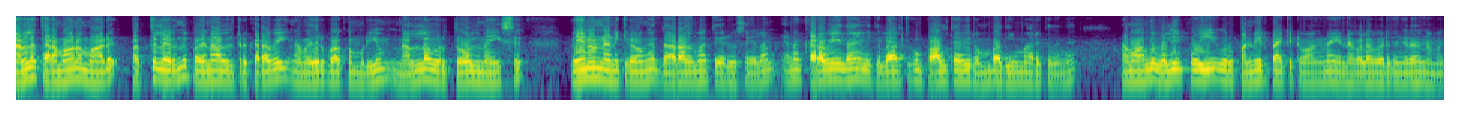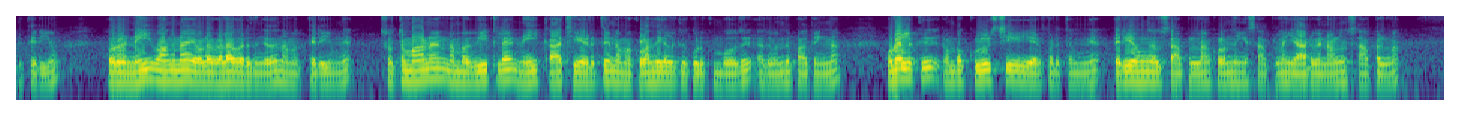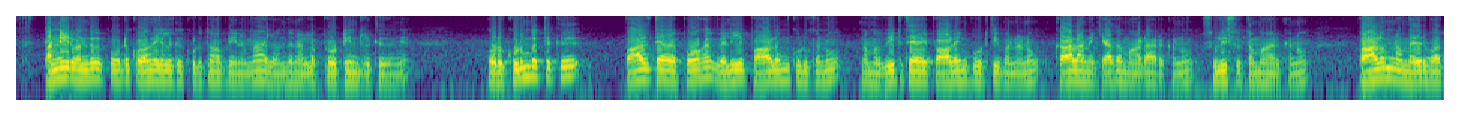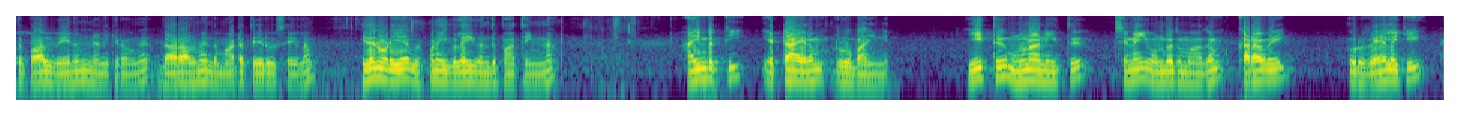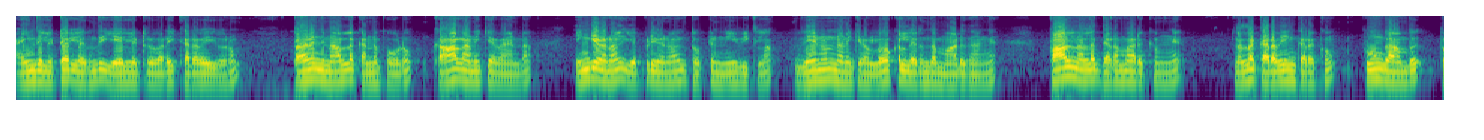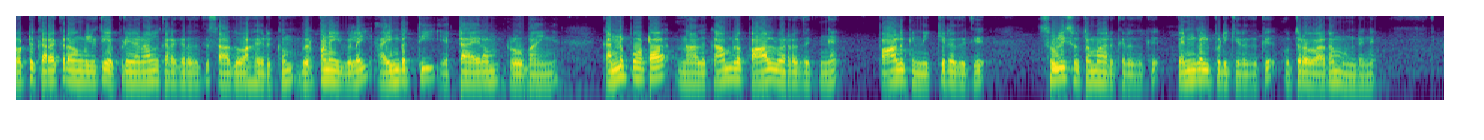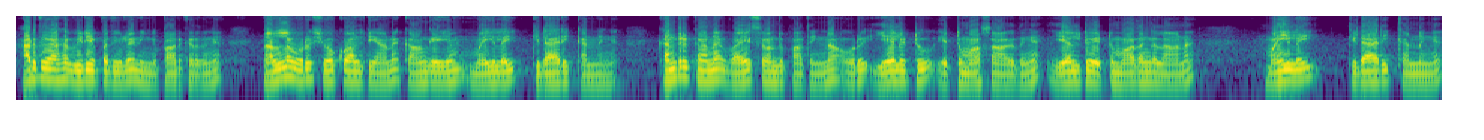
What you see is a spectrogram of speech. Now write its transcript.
நல்ல தரமான மாடு. பத்துலேருந்து பதினாலு லிட்டர் கறவை நம்ம எதிர்பார்க்க முடியும். நல்ல ஒரு தோல் நைஸு வேணும்னு நினைக்கிறவங்க தாராளமாக தேர்வு செய்யலாம். ஏன்னா கறவை தான் இன்றைக்கி எல்லாத்துக்கும் பால் தேவை ரொம்ப அதிகமாக இருக்குதுங்க. நம்ம வந்து வெளியே போய் ஒரு பன்னீர் பாக்கெட் வாங்கினா என்ன விலை வருதுங்கிறது நமக்கு தெரியும். ஒரு நெய் வாங்கினா எவ்வளோ விலை வருதுங்கிறது நமக்கு தெரியுங்க. சுத்தமான நம்ம வீட்டில் நெய் காய்ச்சி எடுத்து நம்ம குழந்தைகளுக்கு கொடுக்கும்போது அது வந்து பார்த்திங்கன்னா உடலுக்கு ரொம்ப குளிர்ச்சியை ஏற்படுத்துங்க பெரியவங்க சாப்பிட்லாம் குழந்தைங்க சாப்பிட்லாம் யார் வேணாலும் சாப்பிட்லாம். பன்னீர் வந்து போட்டு குழந்தைகளுக்கு கொடுத்தோம் அப்படின்னம்னா அதில் வந்து நல்ல ப்ரோட்டீன் இருக்குதுங்க. ஒரு குடும்பத்துக்கு பால் தேவை போக வெளியே பாலும் கொடுக்கணும். நம்ம வீட்டு தேவை பாலையும் பூர்த்தி பண்ணணும். கால் அணைக்காத மாடாக இருக்கணும். சுழி சுத்தமாக இருக்கணும். பாலும் நம்ம எதிர்பார்த்த பால் வேணும்னு நினைக்கிறவங்க தாராளமாக இந்த மாட்டை தேர்வு செய்யலாம். இதனுடைய விற்பனை விலை வந்து பார்த்திங்கன்னா ஐம்பத்தி எட்டாயிரம் ரூபாய்ங்க. ஈத்து மூணாம் ஈத்து சினை ஒன்பது மாதம் கறவை ஒரு வேலைக்கு ஐந்து லிட்டர்லேருந்து ஏழு லிட்டர் வரை கறவை வரும். பதினஞ்சு நாளில் கன்று போடும். கால் அணைக்க வேண்டாம். எங்கே வேணாலும் எப்படி வேணாலும் தொட்டு நீவிக்கலாம். வேணும்னு நினைக்கிற லோக்கலில் இருந்த மாடு தாங்க. பால் நல்லா திடமாக இருக்குங்க. நல்லா கறவையும் கறக்கும். பூங்காம்பு. தொட்டு கறக்கிறவங்களுக்கு எப்படி வேணாலும் கறக்கிறதுக்கு சாதுவாக இருக்கும். விற்பனை விலை ஐம்பத்தி எட்டாயிரம் ரூபாய்ங்க. கன்று போட்டால் நாலு காம்பில் பால் வர்றதுக்குங்க. பாலுக்கு நிற்கிறதுக்கு சுழி சுத்தமாக இருக்கிறதுக்கு பெண்கள் பிடிக்கிறதுக்கு உத்தரவாதம் உண்டுங்க. அடுத்ததாக வீடியோ பதிவில் நீங்கள் பார்க்குறதுங்க. நல்ல ஒரு ஷோ குவாலிட்டியான காங்கேயம் மயிலை கிடாரி கண்ணுங்க. கன்றுக்கான வயசு வந்து பார்த்திங்கன்னா ஒரு ஏழு டு எட்டு மாதம் ஆகுதுங்க. ஏழு டு எட்டு மாதங்கள் ஆன மயிலை கிடாரி கண்ணுங்க.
